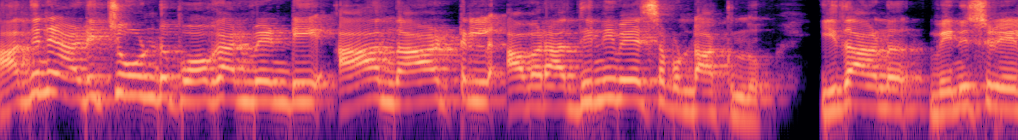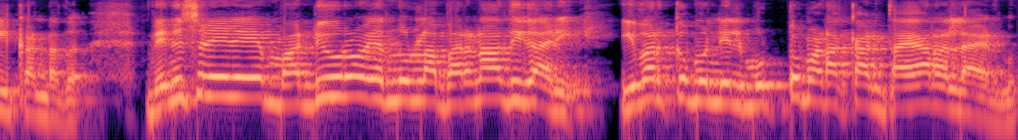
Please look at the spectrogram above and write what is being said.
അതിനെ അടിച്ചുകൊണ്ട് പോകാൻ വേണ്ടി ആ നാട്ടിൽ അവർ അധിനിവേശം ഉണ്ടാക്കുന്നു. ഇതാണ് വെനിസുലയിൽ കണ്ടത്. വെനിസുലയിലെ മഡ്യൂറോ എന്നുള്ള ഭരണാധികാരി ഇവർക്ക് മുന്നിൽ മുട്ടുമടക്കാൻ തയ്യാറല്ലായിരുന്നു.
